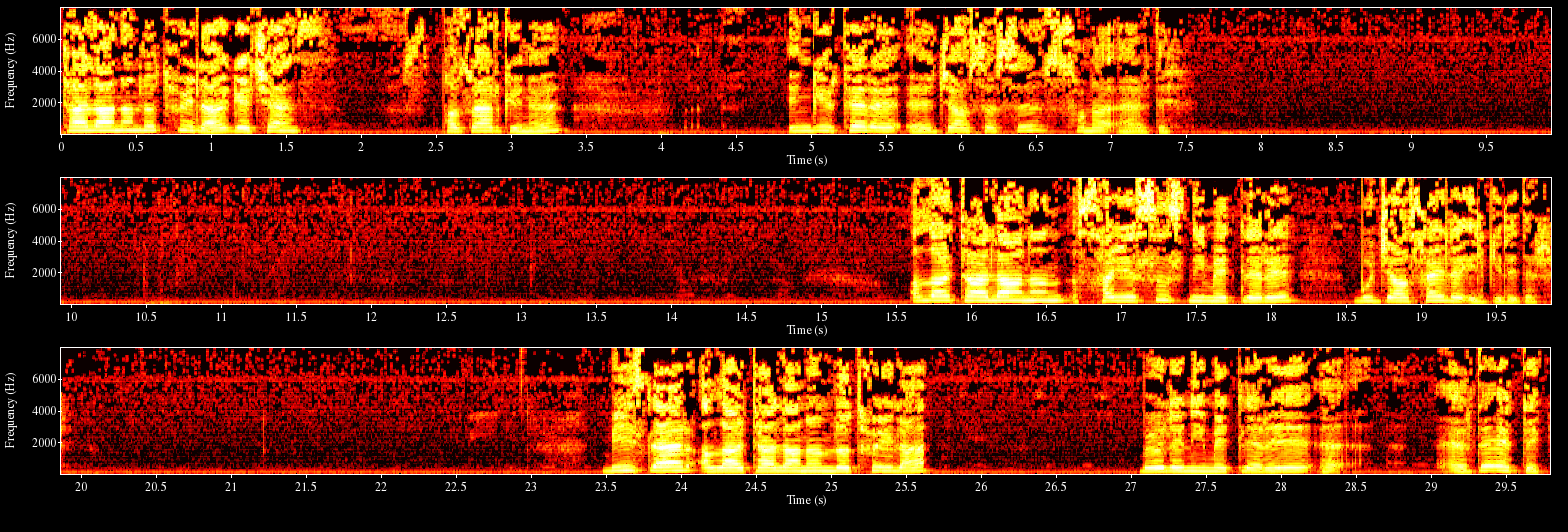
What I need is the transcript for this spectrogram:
Teala'nın lütfuyla geçen pazar günü İngiltere e, casası sona erdi. allah Teala'nın sayısız nimetleri bu casayla ilgilidir. Bizler allah Teala'nın lütfuyla böyle nimetleri e, elde ettik.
